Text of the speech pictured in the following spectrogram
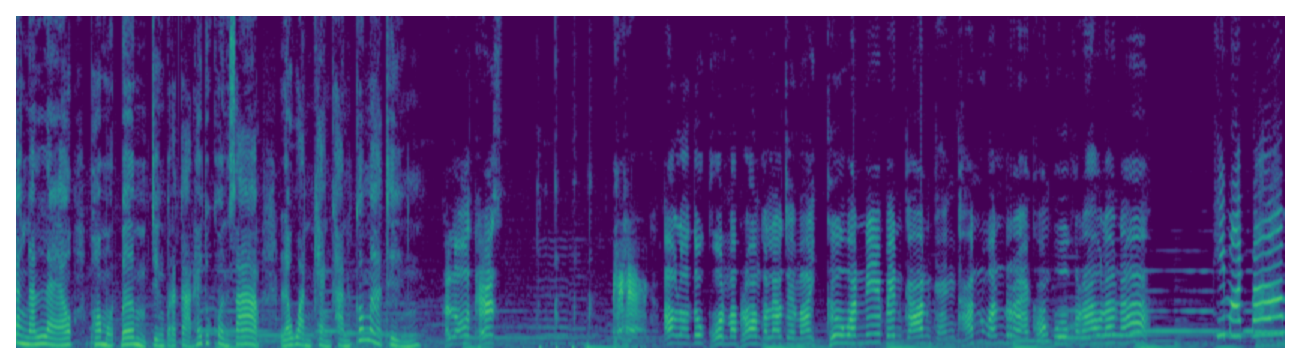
ดังนั้นแล้ว พ่อมดเบิ้มจึงประกาศให้ทุกคนทราบ และวันแข่งขันก็มาถึงฮัลโหลเทสเอาละทุกคนมาพร้อมกันแล้วใช่ไหม คือวันนี้เป็นการแข่งขันวันแรกของพวกเราแล้วนะ พี่มดเบิ้ม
